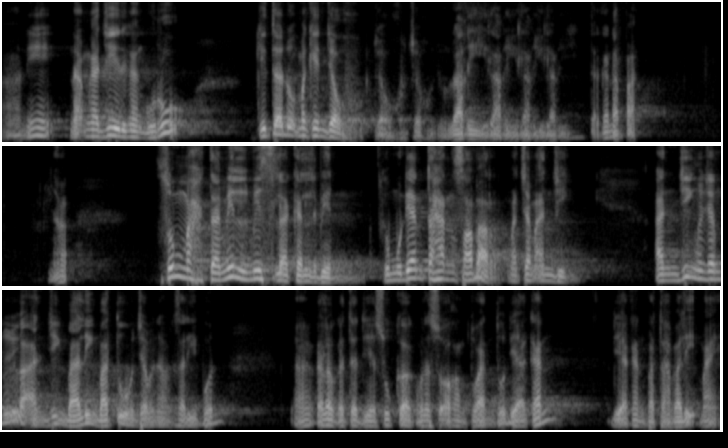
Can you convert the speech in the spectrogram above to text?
ha, ni nak mengaji dengan guru kita duduk makin jauh jauh jauh, jauh. lari lari lari lari takkan dapat ya summah tamil misla kalbin kemudian tahan sabar macam anjing anjing macam tu juga anjing baling batu macam mana sekali pun Ha, kalau kata dia suka kepada seorang tuan tu dia akan dia akan patah balik mai.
